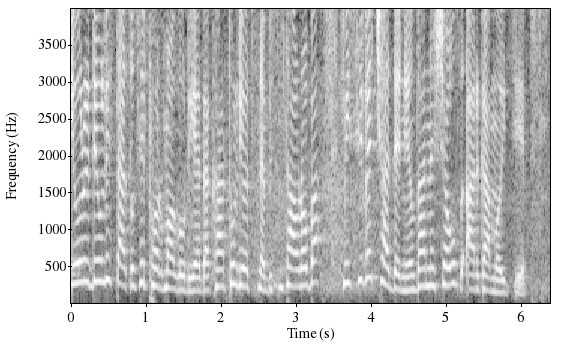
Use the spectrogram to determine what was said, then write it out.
იურიდიული სტატუსი ფორმალურია და ქართული ოცნების მთავრობა მისივე ჩადენილ დანაშაულს არ გამოიძიებს.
